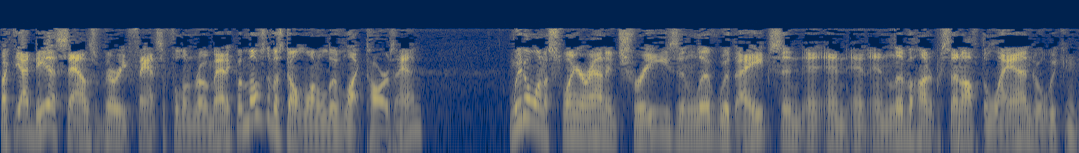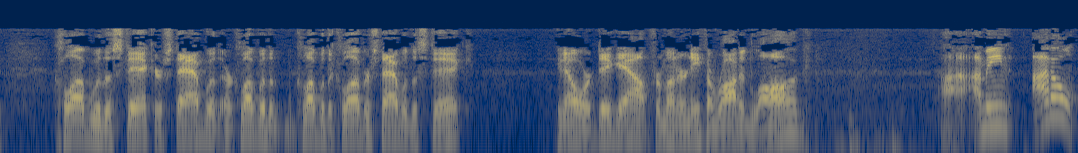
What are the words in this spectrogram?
Like the idea sounds very fanciful and romantic, but most of us don't want to live like Tarzan. We don't want to swing around in trees and live with apes and and and, and live 100% off the land, but we can club with a stick or stab with or club with a club with a club or stab with a stick, you know, or dig out from underneath a rotted log. I, I mean, I don't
